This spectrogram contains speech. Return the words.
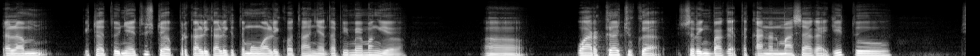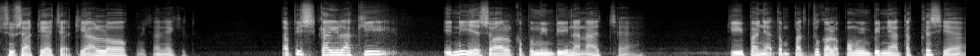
dalam pidatonya itu sudah berkali-kali ketemu wali kotanya, tapi memang ya eh, warga juga sering pakai tekanan massa kayak gitu, susah diajak dialog misalnya gitu. Tapi sekali lagi ini ya soal kepemimpinan aja. Di banyak tempat itu kalau pemimpinnya tegas ya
